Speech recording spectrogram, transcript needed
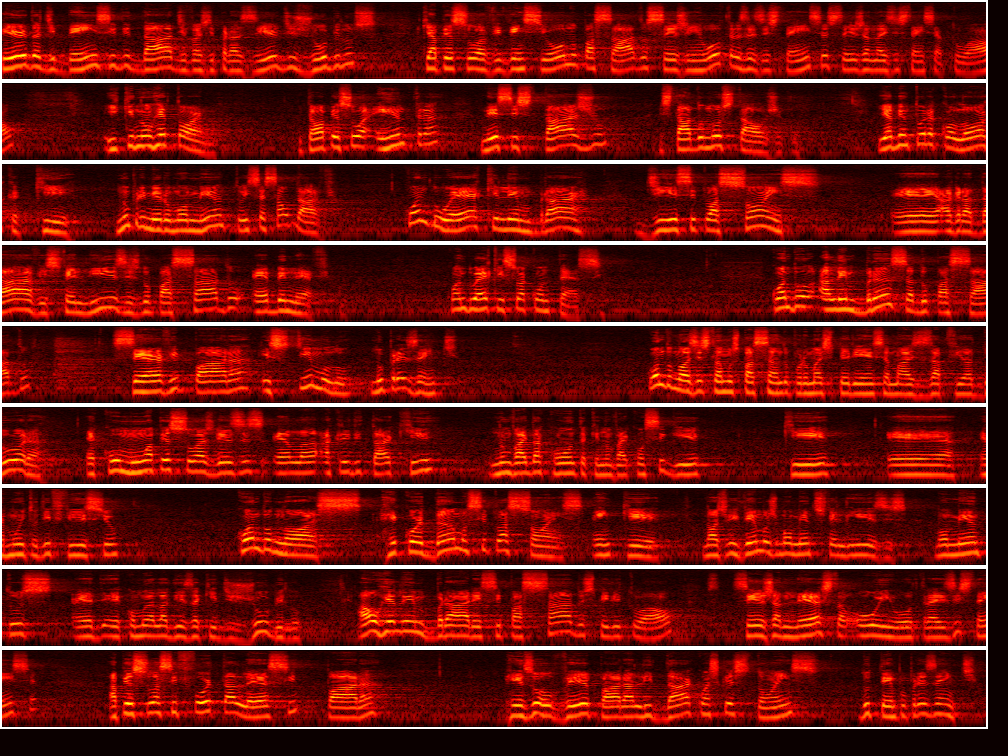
Perda de bens e de dádivas de prazer, de júbilos que a pessoa vivenciou no passado, seja em outras existências, seja na existência atual, e que não retornam. Então, a pessoa entra nesse estágio, estado nostálgico. E a mentora coloca que num primeiro momento, isso é saudável. Quando é que lembrar de situações é, agradáveis, felizes do passado é benéfico? Quando é que isso acontece? Quando a lembrança do passado serve para estímulo no presente. Quando nós estamos passando por uma experiência mais desafiadora, é comum a pessoa, às vezes, ela acreditar que não vai dar conta, que não vai conseguir, que é, é muito difícil. Quando nós recordamos situações em que nós vivemos momentos felizes, momentos, é, como ela diz aqui, de júbilo, ao relembrar esse passado espiritual, seja nesta ou em outra existência, a pessoa se fortalece para resolver, para lidar com as questões do tempo presente.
